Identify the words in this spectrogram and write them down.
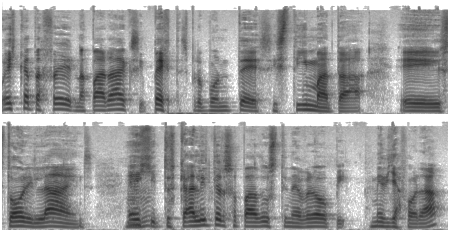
έχει καταφέρει να παράξει παίχτες, προπονητές, συστήματα, ε, storylines. Έχει τους καλύτερους οπαδούς στην Ευρώπη με διαφορά.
